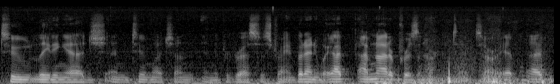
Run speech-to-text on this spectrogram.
too leading edge and too much on, in the progressive strain. But anyway, I, I'm not a prison architect. Sorry, I've, I've,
